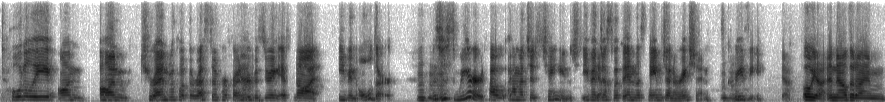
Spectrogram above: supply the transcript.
totally on on trend with what the rest of her friend group is doing, if not even older. Mm-hmm. It's just weird how how much it's changed, even yeah. just within the same generation. It's mm-hmm. crazy. Yeah. Oh yeah. And now that I'm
